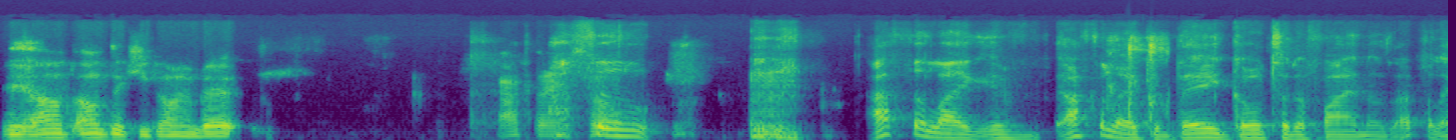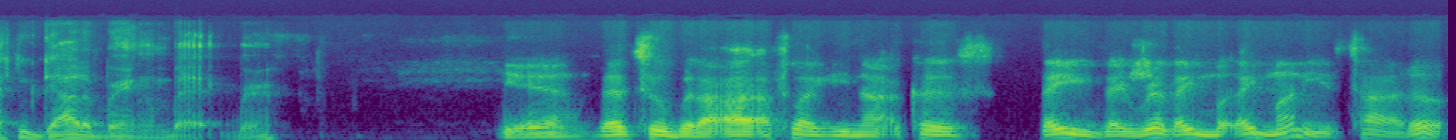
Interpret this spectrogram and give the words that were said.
yeah, I don't, I don't think he's coming back. I think I so. feel, I feel like if I feel like if they go to the finals, I feel like you gotta bring them back, bro. Yeah, that too. But I, I feel like he not because they they really they they money is tied up.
